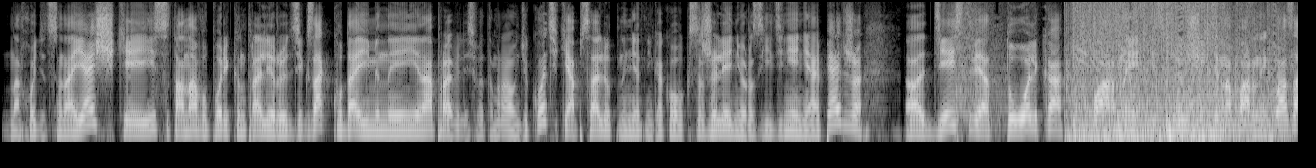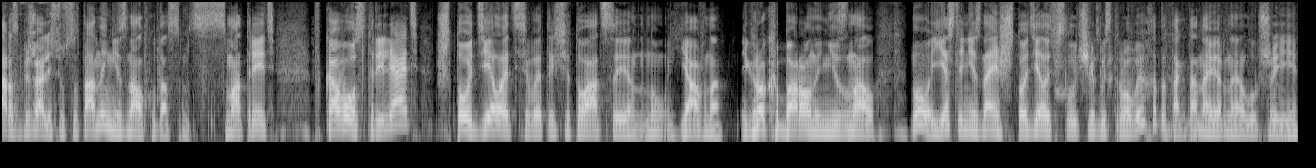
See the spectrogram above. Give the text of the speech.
находится на ящике. И Сатана в упоре контролирует зигзаг, куда именно и направились в этом раунде котики. Абсолютно нет никакого, к сожалению, разъединения. Опять же, э, действия только парные, исключительно парные. Глаза разбежались у сатаны, не знал, куда смотреть, в кого стрелять, что делать в этой ситуации, ну, явно. Игрок обороны не знал. Ну, если не знаешь, что делать в случае быстрого выхода, тогда, наверное, лучше и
